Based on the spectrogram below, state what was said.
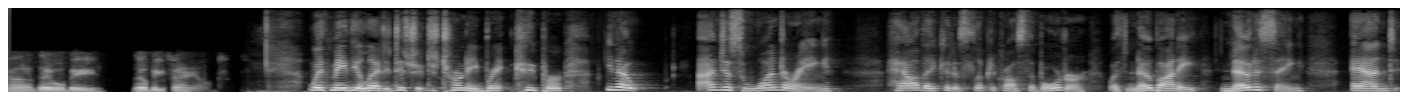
uh, they will be they'll be found. With me, the elected district attorney Brent Cooper. You know, I'm just wondering how they could have slipped across the border with nobody noticing. And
